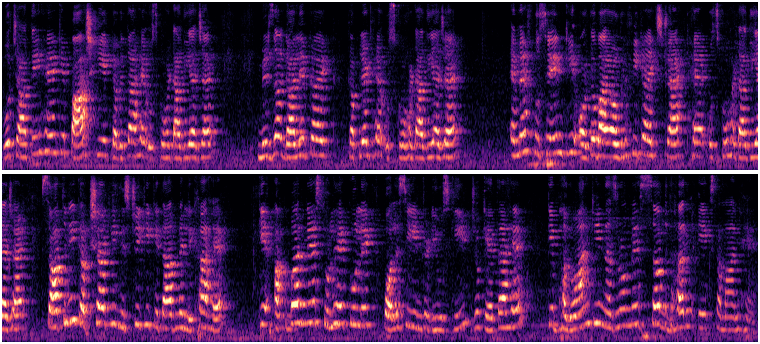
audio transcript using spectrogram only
वो चाहते हैं कि पाश की एक कविता है, उसको हटा दिया जाए। मिर्ज़ा गालिब का एक कपलेट है, उसको हटा दिया जाए। एम एफ़ हुसैन की ऑटोबायोग्राफी का एक्सट्रैक्ट है, उसको हटा दिया जाए। सातवीं कक्षा की हिस्ट्री की किताब में लिखा है कि अकबर ने सुलह कुल एक पॉलिसी इंट्रोड्यूस की, जो कहता है कि भगवान की नज़रों में सब धर्म एक समान हैं।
